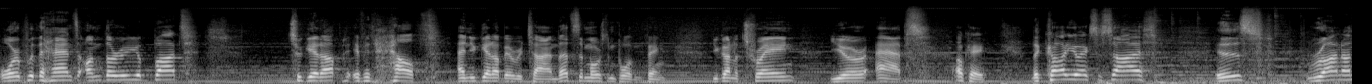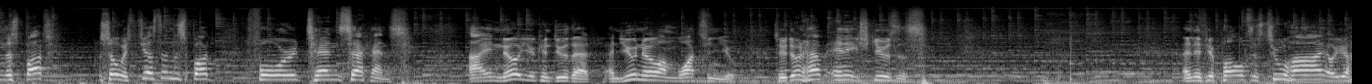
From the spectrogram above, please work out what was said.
or put the hands under your butt to get up if it helps and you get up every time. That's the most important thing. You're gonna train your abs. Okay, the cardio exercise is run on the spot. So it's just on the spot for 10 seconds. I know you can do that, and you know I'm watching you. So you don't have any excuses. And if your pulse is too high or you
